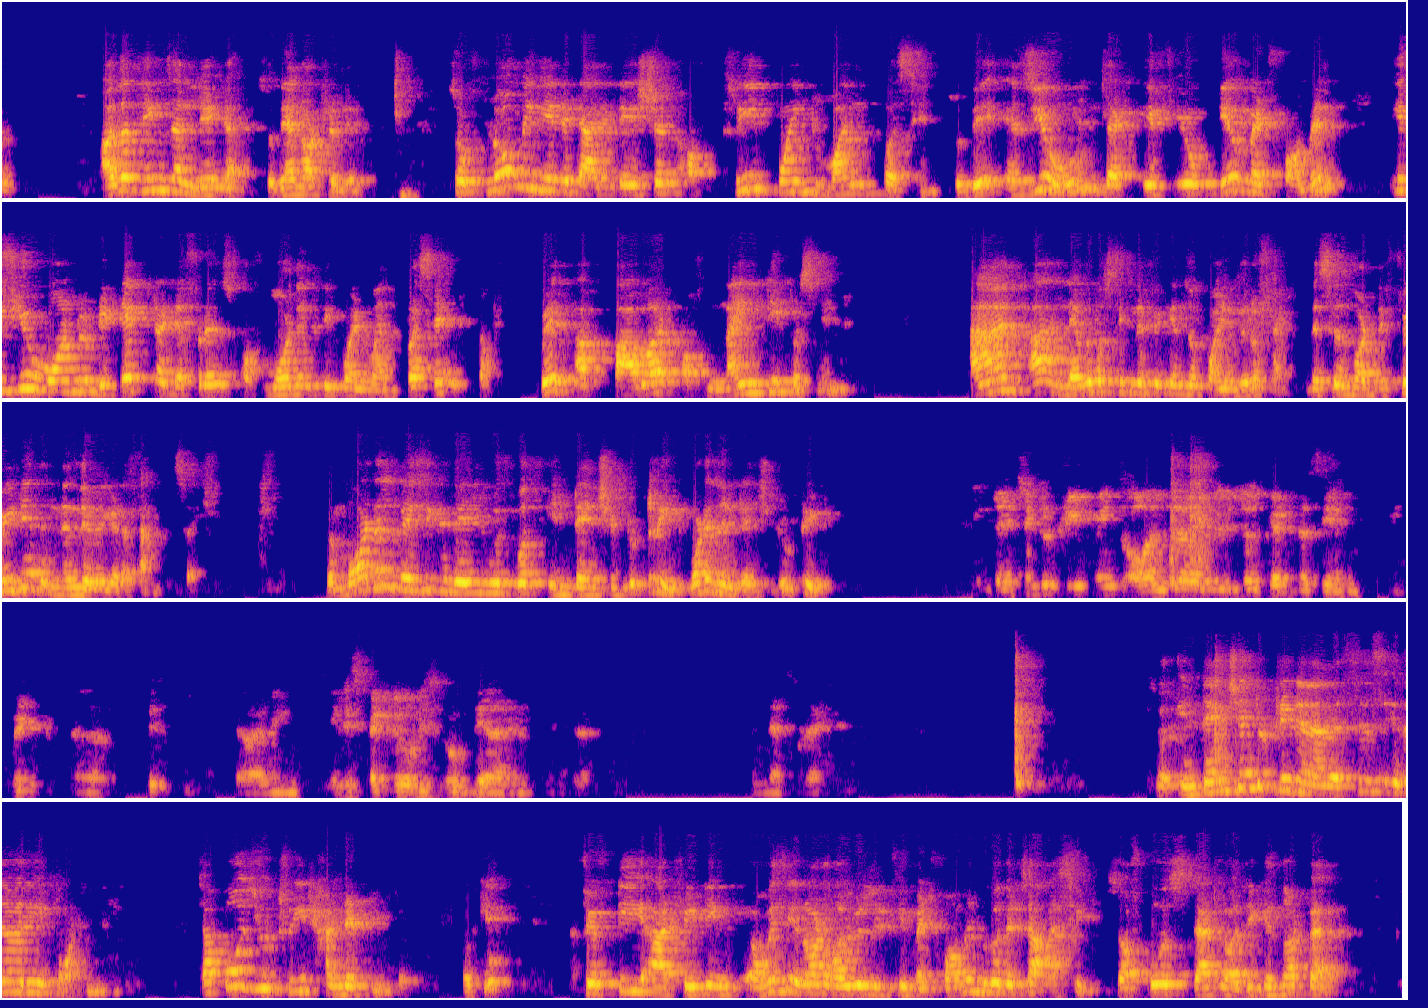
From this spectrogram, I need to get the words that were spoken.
other things are later, so they are not relevant. So flow mediated dilatation of 3.1%. So they assume that if you give metformin, if you want to detect a difference of more than 3.1% with a power of 90% and a level of significance of 0.05. This is what they feed and then they will get a sample size. The model basically they use was intention to treat. What is intention to treat? Intention to treat means all the individuals get the same treatment. Uh, I mean, irrespective of which group they are in. That's what. So intention to treat analysis is a very important thing. Suppose you treat 100 people, okay? 50 are treating, obviously not all will receive metformin because it's a RCT. So of course that logic is not valid.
